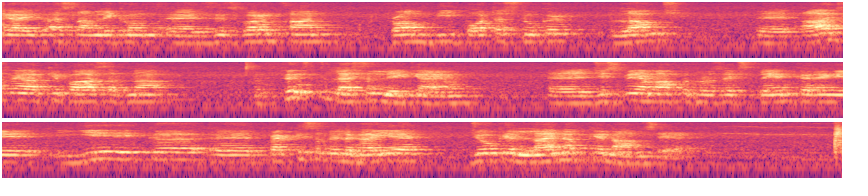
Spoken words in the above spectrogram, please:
guys, Assalamu alaikum. Uh, this is Waram Khan from the Potter Snooker Lounge. Uh, آج میں آپ کے پاس اپنا ففتھ لیسن لے کے آیا ہوں uh, جس میں ہم آپ کو تھوڑا سا ایکسپلین کریں گے یہ ایک پریکٹس ہم نے لگائی ہے جو کہ لائن اپ کے نام سے ہے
